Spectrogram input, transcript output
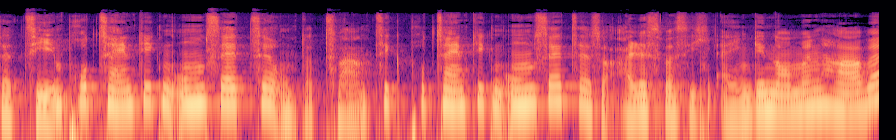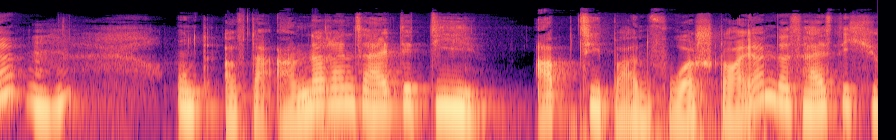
der 10%igen Umsätze und der 20%igen Umsätze, also alles, was ich eingenommen habe. Und auf der anderen Seite die abziehbaren Vorsteuern. Das heißt, ich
